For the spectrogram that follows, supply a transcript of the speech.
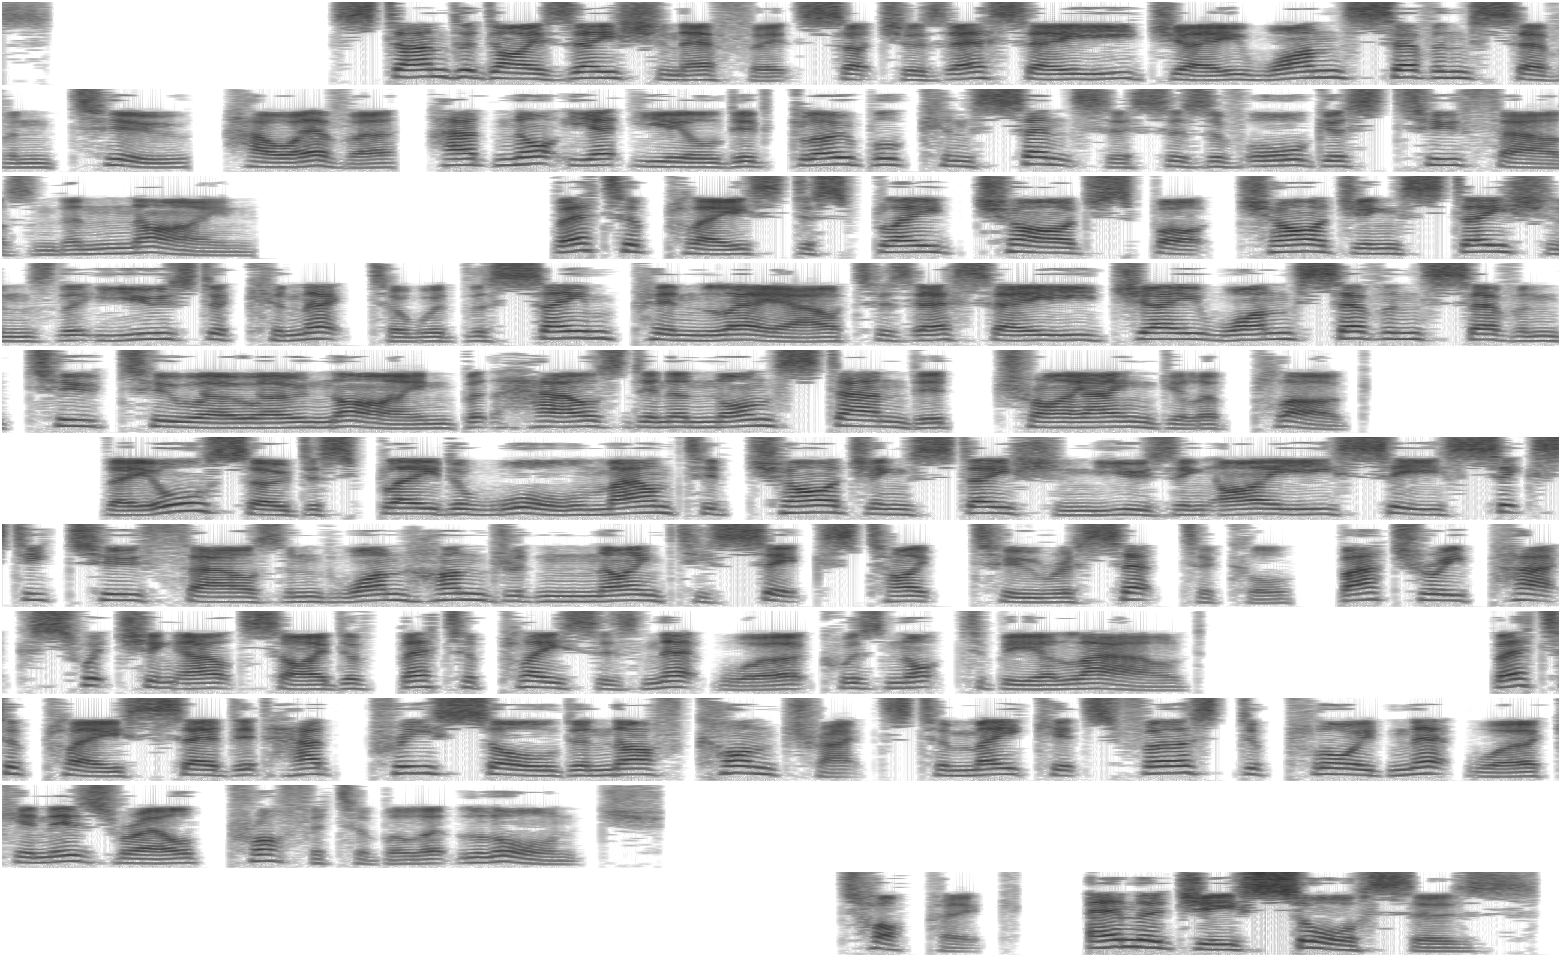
Standardization efforts such as SAE J1772, however, had not yet yielded global consensus as of August 2009. Better Place displayed charge spot charging stations that used a connector with the same pin layout as SAE J17722009 but housed in a non-standard, triangular plug. They also displayed a wall-mounted charging station using IEC 62196 Type 2 receptacle. Battery pack switching outside of Better Place's network was not to be allowed. Better Place said it had pre-sold enough contracts to make its first deployed network in Israel profitable at launch. Topic: Energy sources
